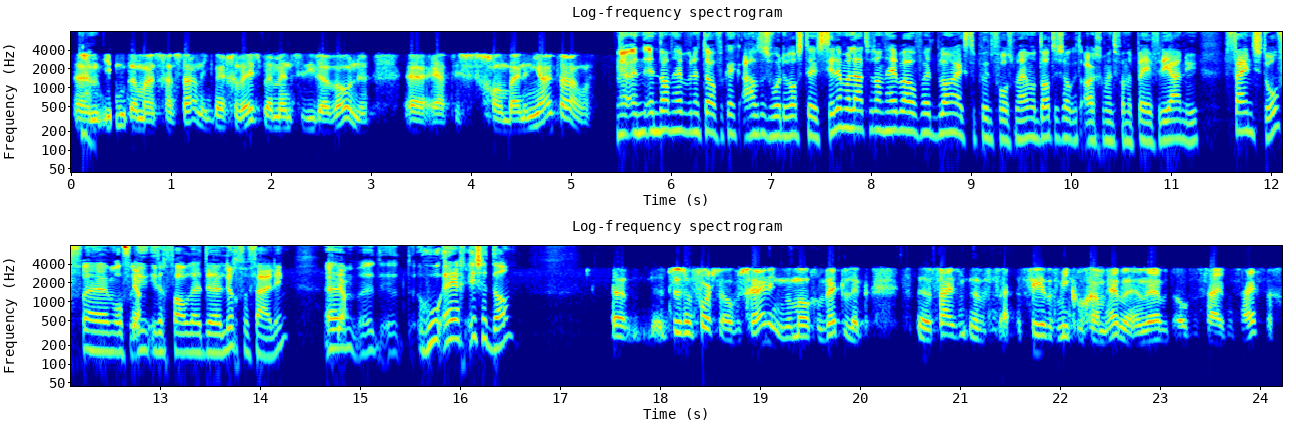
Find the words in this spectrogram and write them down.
Ehm, je moet daar maar eens gaan staan. Ik ben geweest bij mensen die daar wonen. Uh, ja, het is gewoon bijna niet uit te houden. Ja, en, en dan hebben we het over, kijk, auto's worden wel steeds stiller. Maar laten we dan hebben over het belangrijkste punt volgens mij. Want dat is ook het argument van de PvdA nu. Fijnstof, um, of in ieder geval de luchtvervuiling. Um, hoe erg is het dan? Uh, het is een forse overschrijding. We mogen wettelijk uh, 40 microgram hebben en we hebben het over 55.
